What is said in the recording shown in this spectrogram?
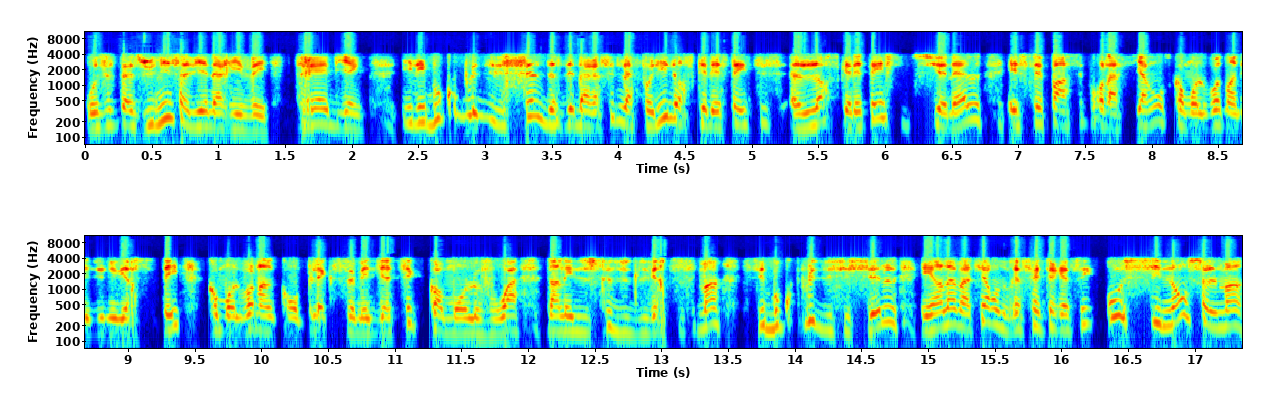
Aux États-Unis, ça vient d'arriver. Très bien. Il est beaucoup plus difficile de se débarrasser de la folie lorsqu'elle est, lorsqu'elle est institutionnelle et se fait passer pour la science, comme on le voit dans les universités, comme on le voit dans le complexe médiatique, comme on le voit dans l'industrie du divertissement. C'est beaucoup plus difficile. Et en la matière, on devrait s'intéresser aussi non seulement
